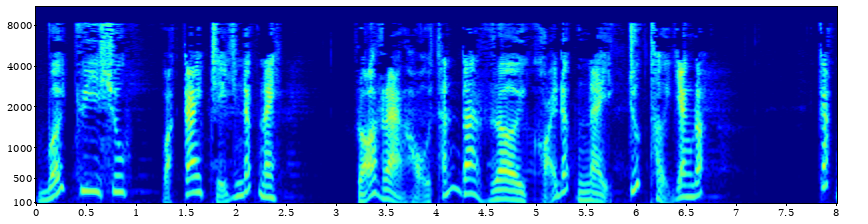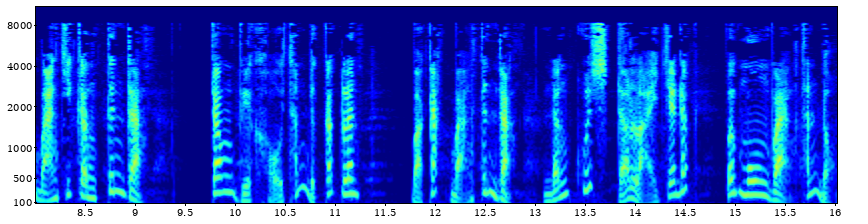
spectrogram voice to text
với Chúa Giêsu và cai trị trên đất này, rõ ràng hội thánh đã rời khỏi đất này trước thời gian đó. Các bạn chỉ cần tin rằng trong việc hội thánh được cất lên và các bạn tin rằng Đấng Christ trở lại trái đất với muôn vàng thánh đồ.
